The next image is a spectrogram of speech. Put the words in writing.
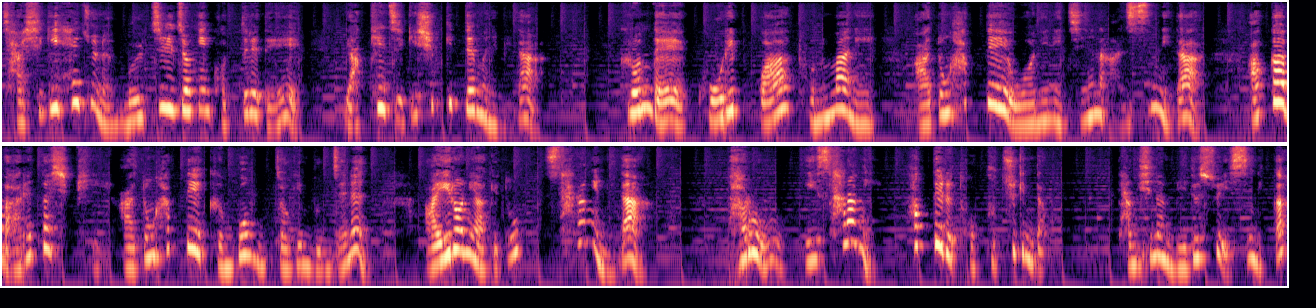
자식이 해주는 물질적인 것들에 대해 약해지기 쉽기 때문입니다. 그런데 고립과 돈만이 아동 학대의 원인이지는 않습니다. 아까 말했다시피 아동 학대의 근본적인 문제는 아이러니하게도 사랑입니다. 바로 이 사랑이 학대를 더 부추긴다고 당신은 믿을 수 있습니까?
